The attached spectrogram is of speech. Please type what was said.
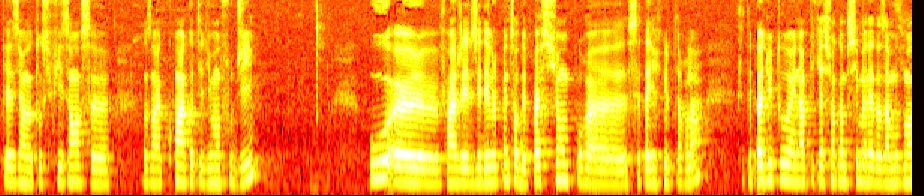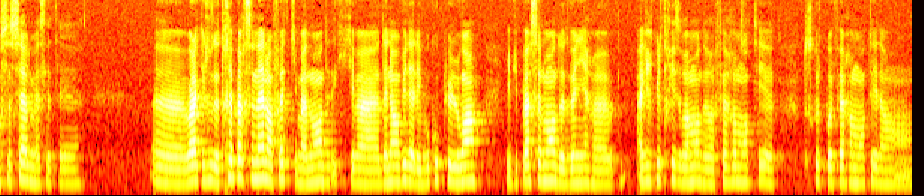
quasi en autosuffisance, dans un coin à côté du mont Fuji où euh, enfin, j'ai développé une sorte de passion pour euh, cet agriculteur-là. C'était pas du tout une implication comme Simonet dans un mouvement social, mais c'était euh, voilà, quelque chose de très personnel en fait qui m'a qui, m'a donné envie d'aller beaucoup plus loin et puis pas seulement de devenir agricultrice, vraiment de faire remonter tout ce que je pouvais faire remonter dans,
